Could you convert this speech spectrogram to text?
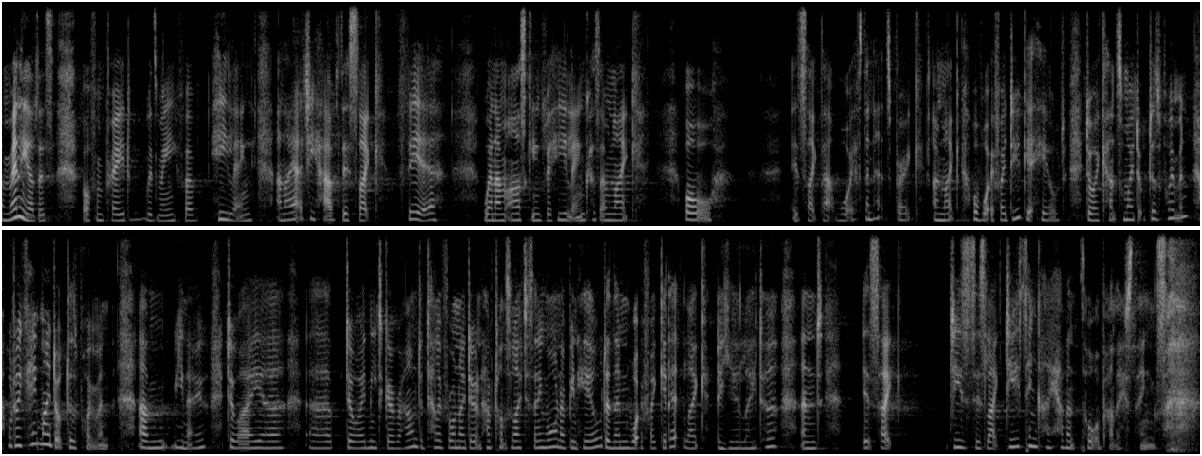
and many others have often prayed with me for healing. And I actually have this like fear when I'm asking for healing because I'm like, well, it's like that what if the nets break? I'm like well what if i do get healed? Do i cancel my doctor's appointment? Or do i keep my doctor's appointment? Um, you know do i uh, uh, do i need to go around and tell everyone i don't have tonsillitis anymore and i've been healed? And then what if i get it like a year later? And it's like jesus is like do you think i haven't thought about those things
